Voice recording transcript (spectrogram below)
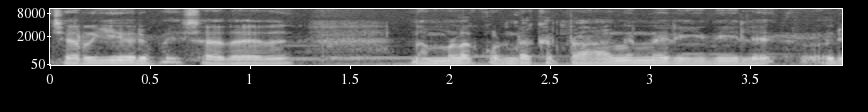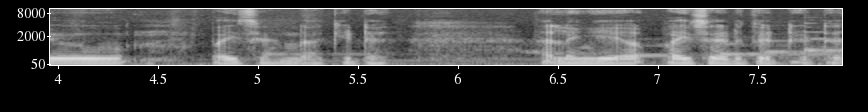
ചെറിയൊരു പൈസ അതായത് നമ്മളെ കൊണ്ടൊക്കെ താങ്ങുന്ന രീതിയിൽ ഒരു പൈസ ഉണ്ടാക്കിയിട്ട് അല്ലെങ്കിൽ പൈസ എടുത്തിട്ടിട്ട്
